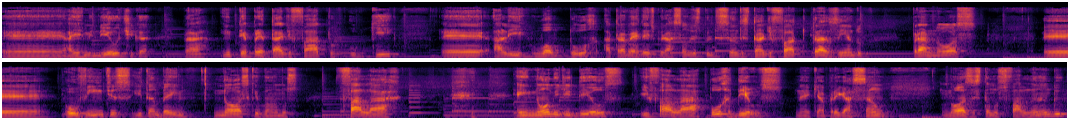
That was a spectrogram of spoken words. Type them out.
é, a hermenêutica, para interpretar de fato o que é, ali o autor, através da inspiração do Espírito Santo, está de fato trazendo para nós, é, ouvintes, e também nós que vamos falar em nome de Deus e falar por Deus, né? Que é a pregação. Nós estamos falando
